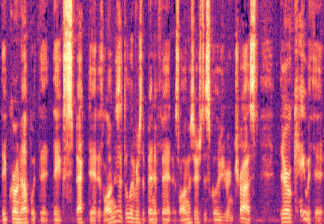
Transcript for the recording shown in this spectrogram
they've grown up with it they expect it as long as it delivers a benefit as long as there's disclosure and trust they're okay with it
